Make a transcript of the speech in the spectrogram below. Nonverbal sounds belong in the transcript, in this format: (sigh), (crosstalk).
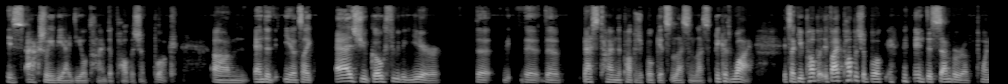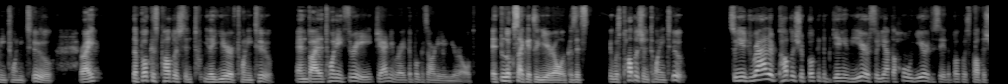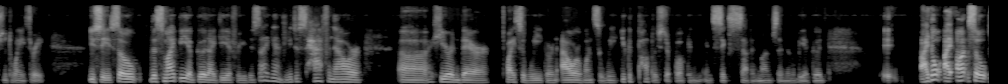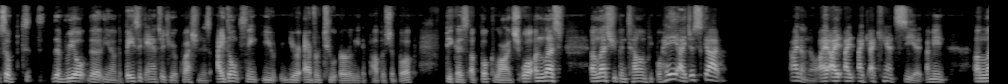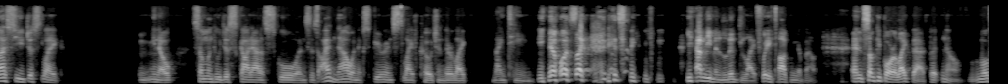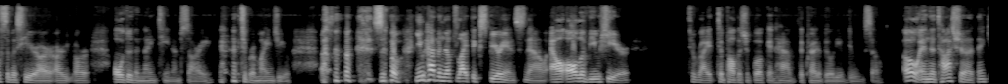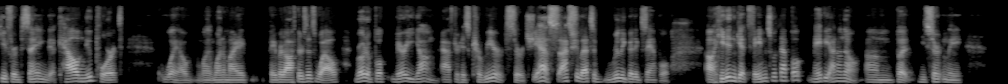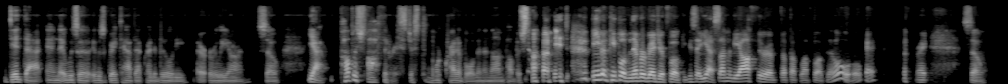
is actually the ideal time to publish a book. Um, and the, you know, it's like as you go through the year, the the the best time to publish a book gets less and less because why? It's like you publish, if I publish a book (laughs) in December of 2022, right? The book is published in t- the year of 22. And by the 23 January, the book is already a year old. It looks like it's a year old because it's, it was published in 22. So you'd rather publish your book at the beginning of the year. So you have the whole year to say the book was published in 23. You see, so this might be a good idea for you to say again, if you just half an hour, uh, here and there twice a week or an hour once a week. You could publish your book in, in six, seven months and it'll be a good, it, I don't, I, uh, so, so the real, the, you know, the basic answer to your question is I don't think you, you're ever too early to publish a book because a book launch, well, unless, unless you've been telling people, Hey, I just got, I don't know. I, I, I, I can't see it. I mean, unless you just like, you know, someone who just got out of school and says, I'm now an experienced life coach. And they're like, 19. (laughs) You know, it's like, it's like, (laughs) you haven't even lived life. What are you talking about? And some people are like that, but no, most of us here are, are, are older than 19. I'm sorry (laughs) to remind you. (laughs) so you have enough life experience now, all, all of you here to write, to publish a book and have the credibility of doing so. Oh, and Natasha, thank you for saying that Cal Newport well, one of my favorite authors as well, wrote a book very young after his career search. Yes, actually, that's a really good example. Uh, he didn't get famous with that book, maybe I don't know, um, but he certainly did that, and it was a it was great to have that credibility early on. So, yeah, published author is just more credible than a non-published. (laughs) I mean, even people have never read your book, you can say, "Yes, I'm the author of blah blah blah book." Oh, okay, (laughs) right. So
